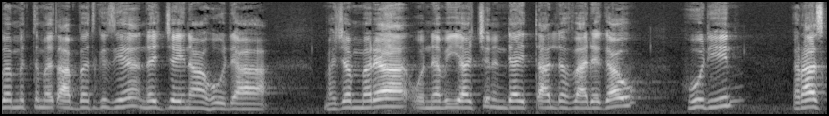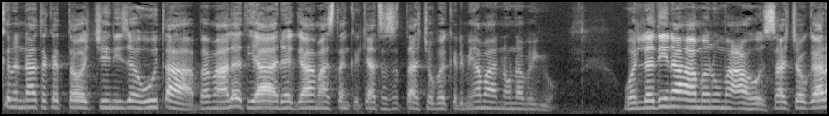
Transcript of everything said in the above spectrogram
በምትመጣበት ጊዜ ነጀይና ሁዳ መጀመሪያ ነቢያችን እንዳይጣለፍ ባደጋው ሁዲን ራስክንና ተከታዮችህን ይዘህ ውጣ በማለት ያ አደጋ ማስጠንቀቂያ ተሰጣቸው። በቅድሚያ ማን ነው ነብዩ? ወለዚነ አመኑ ማአሁ እሳቸው ጋር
